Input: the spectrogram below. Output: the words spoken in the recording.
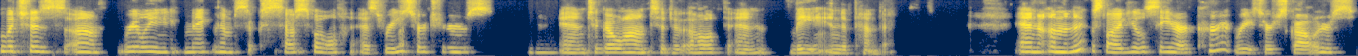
which is uh, really make them successful as researchers and to go on to develop and be independent. And on the next slide, you'll see our current research scholars.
